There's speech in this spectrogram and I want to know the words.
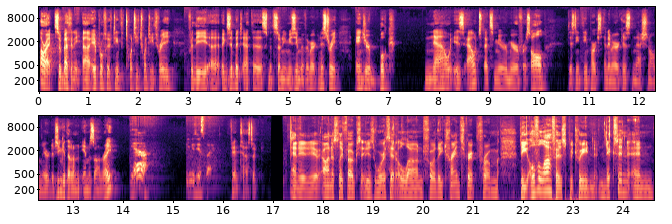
All right, so Bethanee, uh, April fifteenth, twenty twenty three, for the uh, exhibit at the Smithsonian Museum of American History, and your book now is out. That's Mirror Mirror for Us All: Disney Theme Parks and America's National Narratives. You can get that on Amazon, right? Yeah, the easiest way. Fantastic. And it, honestly, folks, it is worth it alone for the transcript from the Oval Office between Nixon and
